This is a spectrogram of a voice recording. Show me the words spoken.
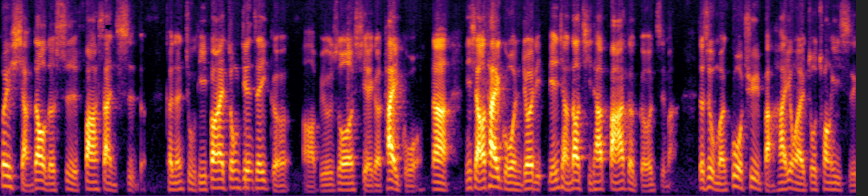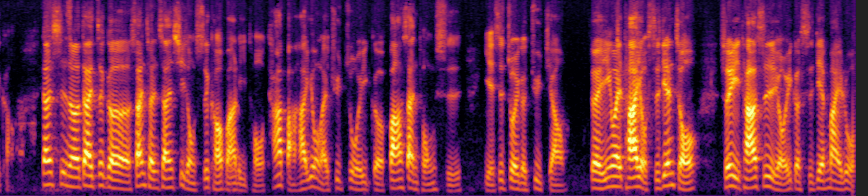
会想到的是发散式的，可能主题放在中间这一格啊，比如说写个泰国，那你想要泰国，你就联想到其他八个格子嘛，这是我们过去把它用来做创意思考。但是呢，在这个三乘三系统思考法里头，它把它用来去做一个发散，同时也是做一个聚焦。对，因为它有时间轴，所以它是有一个时间脉络。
